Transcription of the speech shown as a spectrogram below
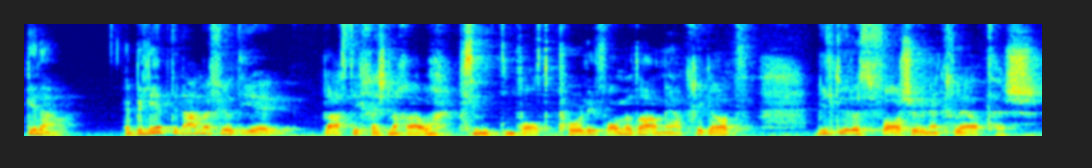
Genau. Ein beliebter Name für die Plastik hast du nachher auch etwas mit dem Wort Poly vorne dran, merke ich gerade, weil du das vorher schön erklärt hast.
